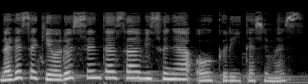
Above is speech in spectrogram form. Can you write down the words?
長崎卸センターサービスがお送りいたします。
